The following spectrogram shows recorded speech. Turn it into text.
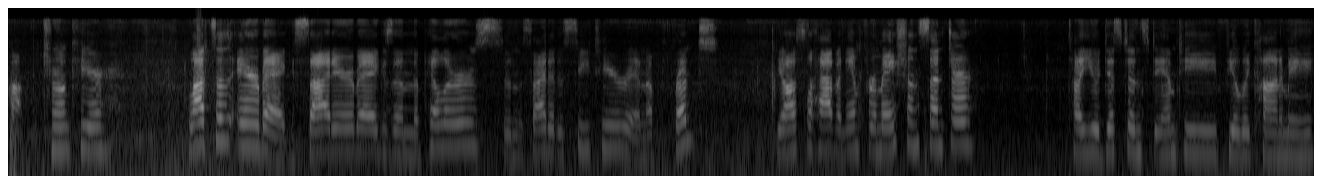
Pop the trunk here. Lots of airbags, side airbags in the pillars, in the side of the seat here and up front. You also have an information center. Tell you a distance to empty, fuel economy.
